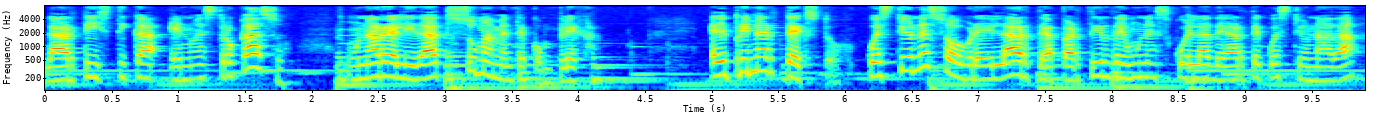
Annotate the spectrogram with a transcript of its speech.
la artística en nuestro caso, una realidad sumamente compleja. El primer texto, Cuestiones sobre el arte a partir de una escuela de arte cuestionada,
